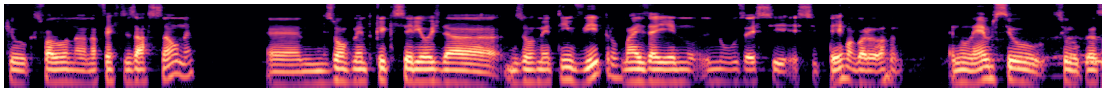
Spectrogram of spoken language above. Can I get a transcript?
que o Lucas falou na, na fertilização, né? É, desenvolvimento, o que, que seria hoje da desenvolvimento in vitro, mas aí ele não, ele não usa esse, esse termo, agora eu, eu, não lembro se o, se o Lucas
